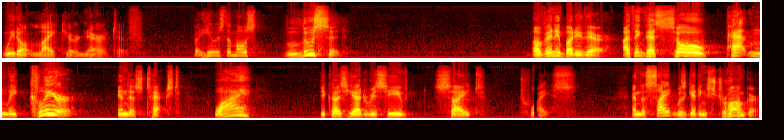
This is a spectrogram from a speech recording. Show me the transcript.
We don't like your narrative. But he was the most lucid of anybody there. I think that's so patently clear in this text. Why? Because he had received sight twice. And the sight was getting stronger.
